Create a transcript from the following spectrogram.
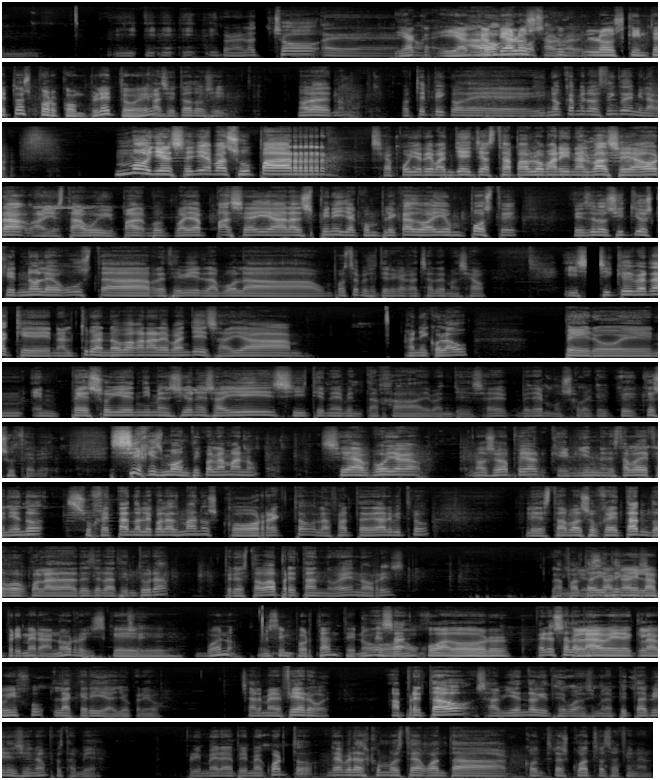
y, y- y- y con el 8. Eh, Y, ha- no, han cambiado los, quintetos por completo, ¿eh? Casi todos, sí. No, la- no, lo típico de. Y no cambia los 5 de milagro. Moyer se lleva su par. Se apoya en Evan Yates, ya está Pablo Marín al base ahora. Ahí está, uy, vaya pase ahí a la espinilla, complicado. Ahí un poste. Es de los sitios que no le gusta recibir la bola a un poste, pero se tiene que agachar demasiado. Y sí que es verdad que en altura no va a ganar Evan Yates ahí a, Nicolau, pero en, peso y en dimensiones ahí sí tiene ventaja Evan Yates. ¿eh? Veremos a ver qué sucede. Sigismonti con la mano se apoya, no se va a apoyar, que bien le estaba defendiendo, sujetándole con las manos, correcto, la falta de árbitro. Le estaba sujetando con la, desde la cintura, pero estaba apretando, ¿eh, Norris? La Y falta le saca ahí la primera Norris, que bueno, es importante, ¿no? Esa- A un jugador Pero esa la, clave de clavijo. la quería, yo creo. O sea, me refiero, apretado, sabiendo que dice, bueno, si me la pitas bien y si no, pues también. Primera y primer cuarto, ya verás cómo este aguanta con 3-4 hasta el final.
